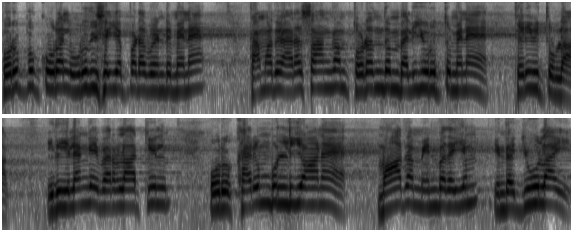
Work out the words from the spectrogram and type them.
பொறுப்புக்கூறல் உறுதி செய்யப்பட வேண்டும் என தமது அரசாங்கம் தொடர்ந்தும் வலியுறுத்தும் என தெரிவித்துள்ளார். இது இலங்கை வரலாற்றில் ஒரு கரும்புள்ளியான மாதம் என்பதையும் இந்த ஜூலை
